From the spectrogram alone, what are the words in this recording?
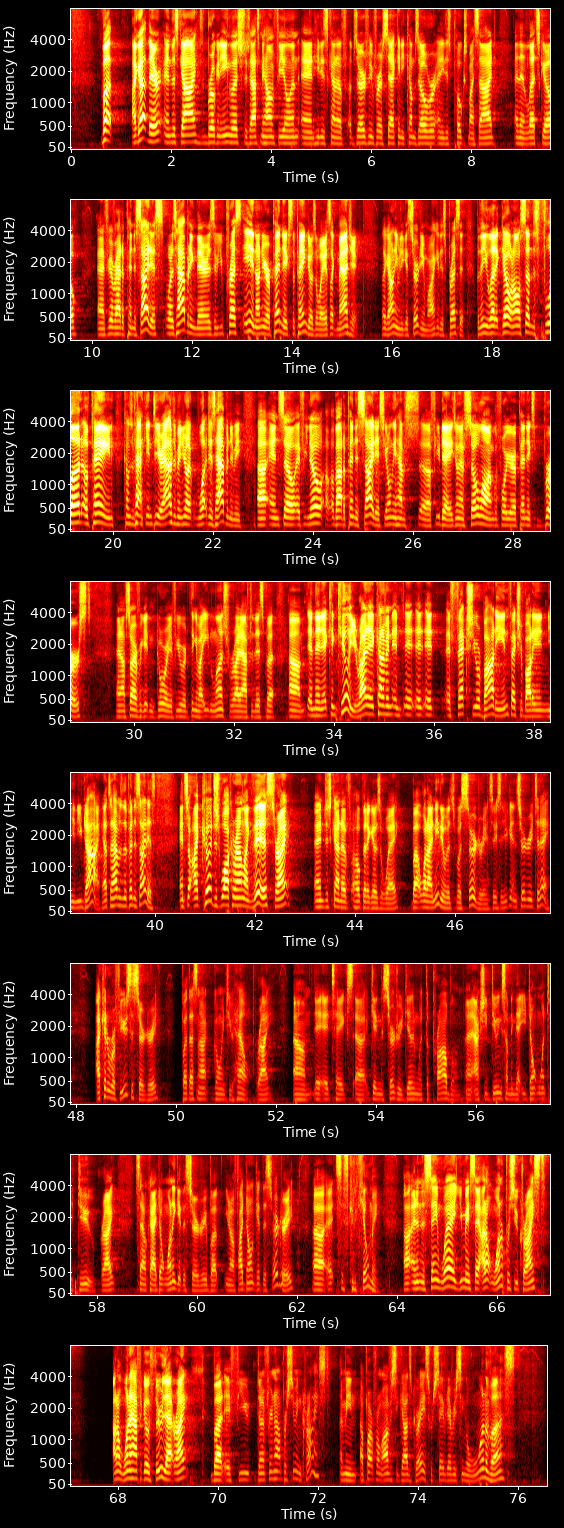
But I got there, and this guy, broken English, just asked me how I'm feeling, and he just kind of observes me for a second. He comes over and he just pokes my side, and then lets go. And if you ever had appendicitis, what is happening there is if you press in on your appendix, the pain goes away. It's like magic. Like, I don't even need to get surgery anymore. I can just press it. But then you let it go, and all of a sudden, this flood of pain comes back into your abdomen. You're like, what just happened to me? Uh, and so, if you know about appendicitis, you only have a few days. You only have so long before your appendix bursts. And I'm sorry for getting gory if you were thinking about eating lunch right after this, but um, and then it can kill you, right? It kind of it, it, it affects your body, infects your body, and you die. That's what happens with appendicitis. And so I could just walk around like this, right? And just kind of hope that it goes away. But what I needed was, was surgery. And so he said, You're getting surgery today. I could have refused the surgery, but that's not going to help, right? Um, it, it, takes uh, getting the surgery, dealing with the problem, and actually doing something that you don't want to do, right? Saying, okay, I don't want to get the surgery, but you know, if I don't get the surgery, uh, it's, it's going to kill me. Uh, and in the same way, you may say, I don't want to pursue Christ. I don't want to have to go through that, right? But if you if you're not pursuing Christ, I mean, apart from obviously God's grace, which saved every single one of us,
